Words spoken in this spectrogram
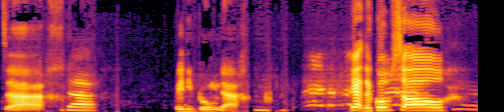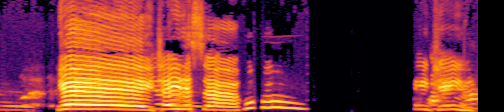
daar. Daar. Bij die boom daar. Ja, daar komt ze al. Yay! Jane is er! Woehoe! Hey Jane.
